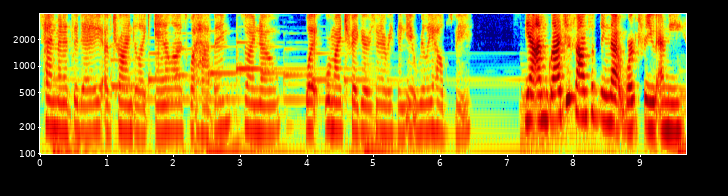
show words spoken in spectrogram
10 minutes a day of trying to like analyze what happened so I know what were my triggers and everything. It really helped me. Yeah, I'm glad you found something that worked for you, Emmy.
